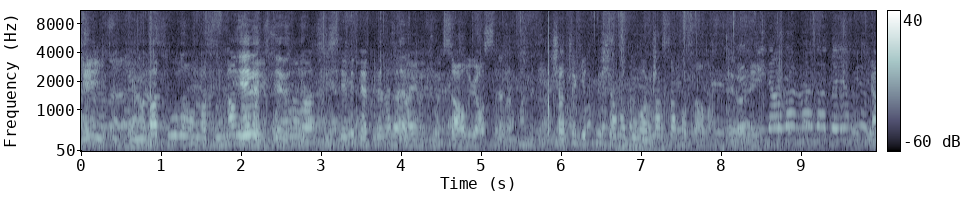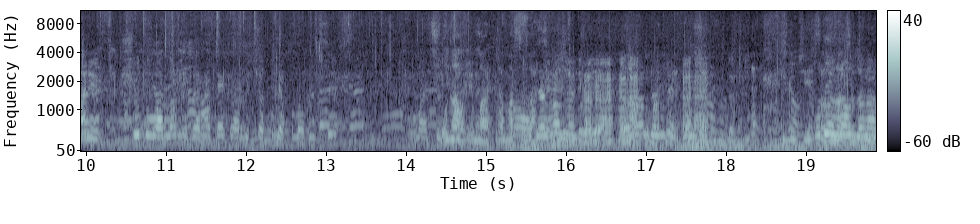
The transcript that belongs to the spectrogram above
Şey, yığma tuğla olmasından Evet, dolayı evet, bu tuğla sistemi depreme de dayanıklılık sağlıyor aslında. Çatı gitmiş ama duvarlar sapasağlam. Örneğin. Binalar hala dayanıyor. Yani şu duvarların üzerine tekrar bir çatı yapılabilse olay çözülür. 16 Mart'ta masalar. Bu devran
